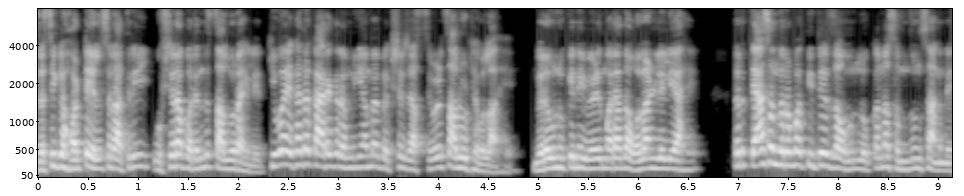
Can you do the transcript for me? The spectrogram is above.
जसे की हॉटेल्स रात्री उशिरापर्यंत चालू राहिलेत किंवा एखादा कार्यक्रम नियमापेक्षा जास्त वेळ चालू ठेवला आहे. मिरवणुकीने वेळ मर्यादा ओलांडलेली आहे. तर त्या संदर्भात तिथे जाऊन लोकांना समजून सांगणे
